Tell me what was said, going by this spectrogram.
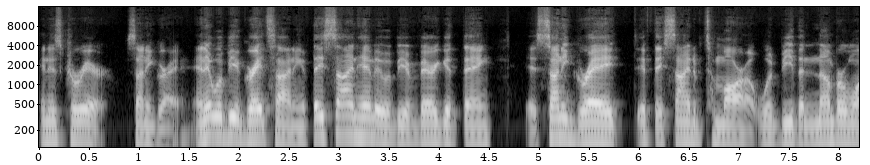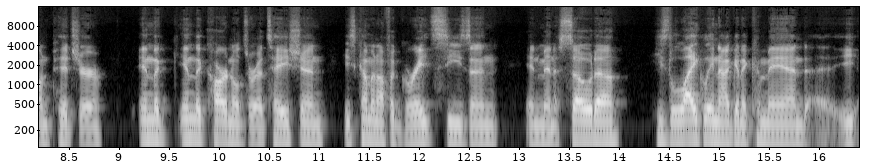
in his career, Sonny Gray. And it would be a great signing. If they signed him, it would be a very good thing. Sonny Gray, if they signed him tomorrow, would be the number one pitcher in the in the Cardinals rotation. He's coming off a great season in Minnesota. He's likely not going to command. Uh, he,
